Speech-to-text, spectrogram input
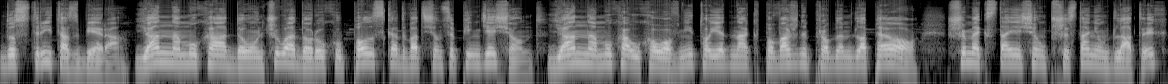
Do streeta zbiera. Joanna Mucha dołączyła do ruchu Polska 2050. Joanna Mucha u Hołowni to jednak poważny problem dla PO. Szymek staje się przystanią dla tych,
